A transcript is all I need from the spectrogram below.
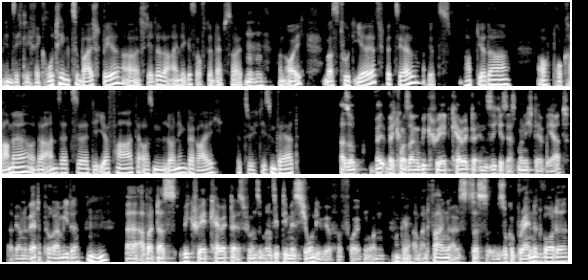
hinsichtlich Recruiting zum Beispiel, äh, steht ja da einiges auf den Webseiten mhm. von euch. Was tut ihr jetzt speziell? Jetzt habt ihr da auch Programme oder Ansätze, die ihr fahrt aus dem Learning-Bereich bezüglich diesem Wert? Also, welch kann man sagen, We Create Character in sich ist erstmal nicht der Wert. Wir haben eine Wertepyramide. Mhm. Äh, aber das We Create Character ist für uns im Prinzip die Mission, die wir verfolgen. Und okay. am Anfang, als das so gebrandet wurde,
